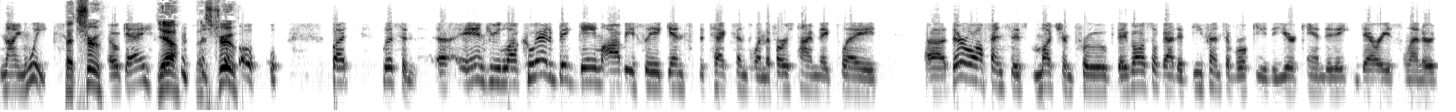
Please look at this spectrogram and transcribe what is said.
nine weeks. That's true. Okay. Yeah, that's true. so, but listen, uh, Andrew Luck, who had a big game obviously against the Texans when the first time they played, uh, their offense is much improved. They've also got a defensive rookie of the year candidate Darius Leonard.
